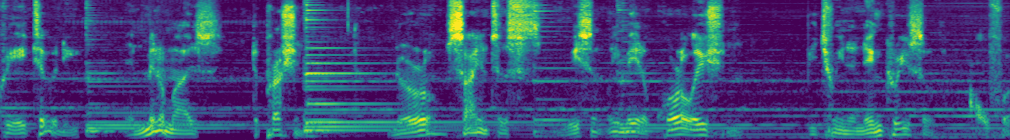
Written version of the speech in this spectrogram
creativity and minimize depression. Neuroscientists recently made a correlation between an increase of alpha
